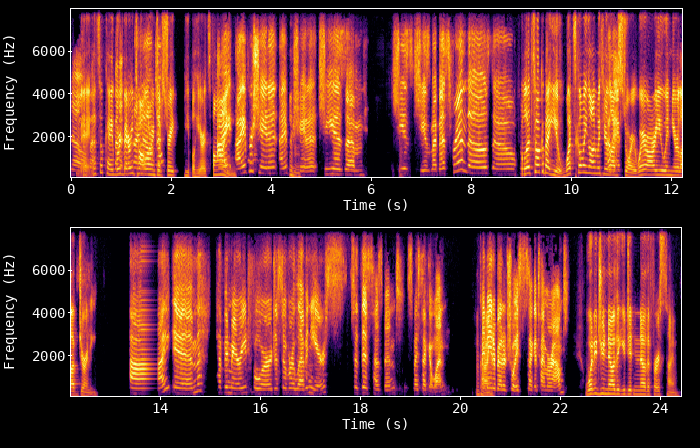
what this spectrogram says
No. Eh, but That's okay. We're very tolerant of straight people here. It's fine. I appreciate it. I appreciate it. She is um she is she is my best friend though. So Well, let's talk about you. What's going on with your love story? Where are you in your love journey? I am have been married for just over 11 years to this husband. It's my second one. Okay. I made a better choice the second time around. What did you know that you didn't know the first time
